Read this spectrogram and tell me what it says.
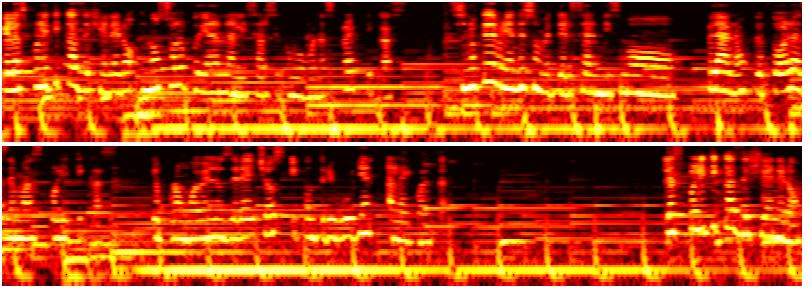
que las políticas de género no solo podían analizarse como buenas prácticas, sino que deberían de someterse al mismo plano que todas las demás políticas que promueven los derechos y contribuyen a la igualdad. Las políticas de género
